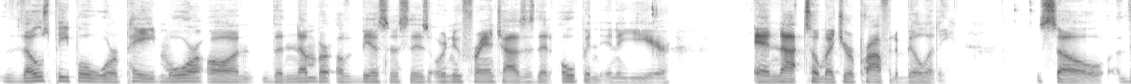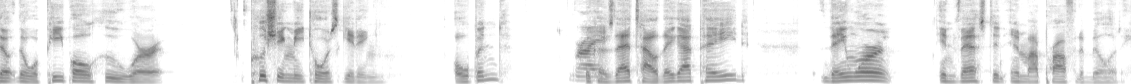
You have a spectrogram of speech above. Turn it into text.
those people were paid more on the number of businesses or new franchises that opened in a year and not so much your profitability so there, there were people who were pushing me towards getting opened right. because that's how they got paid. They weren't invested in my profitability.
